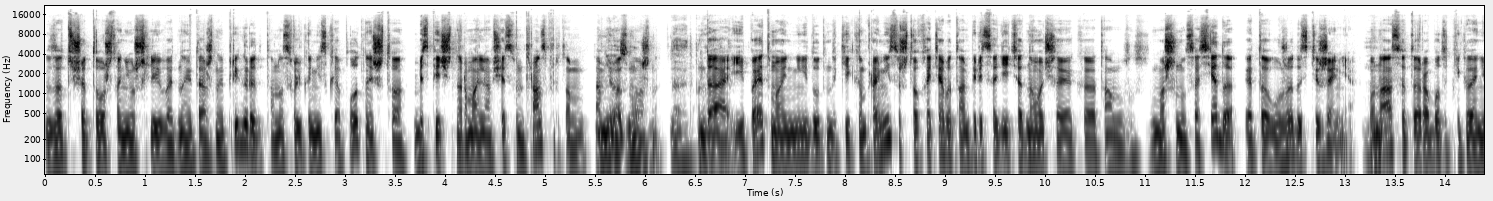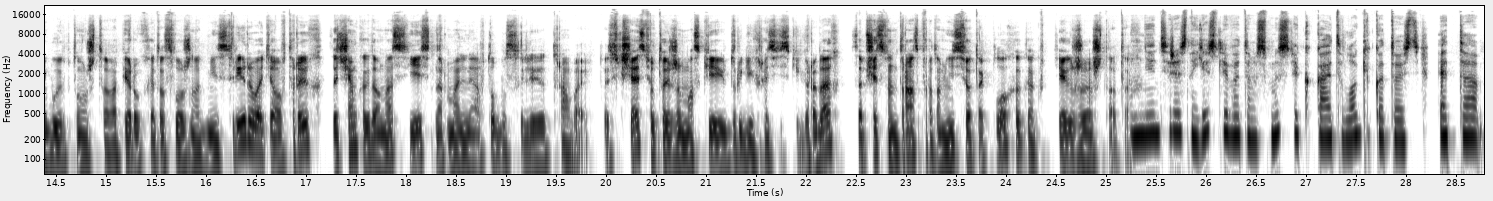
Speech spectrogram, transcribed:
За счет того, что они ушли в одноэтажные пригороды, там настолько низкая плотность, что обеспечить нормальным общественным транспортом там невозможно. Да, это правда. Да, и поэтому они идут на такие компромиссы, что хотя бы там пересадить одного человека там, в машину соседа, это уже достижение. У Мгм. нас это работать никогда не будет, потому что, во-первых, это сложно администрировать, а во-вторых, зачем, когда у нас есть нормальный автобус или трамвай? То есть, к счастью, в той же Москве и в других российских городах с общественным транспортом не все так плохо, как в тех же Штатах. Мне интересно, есть ли в этом смысле какая-то логика? То есть это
